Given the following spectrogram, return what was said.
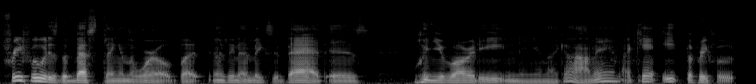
free food is the best thing in the world, but the only thing that makes it bad is when you've already eaten and you're like, ah oh, man, I can't eat the free food.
